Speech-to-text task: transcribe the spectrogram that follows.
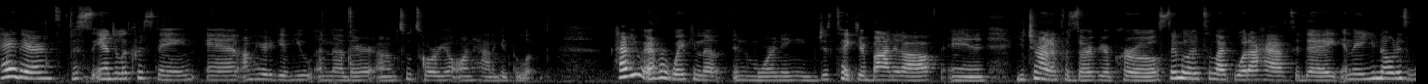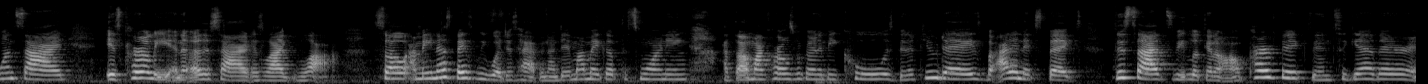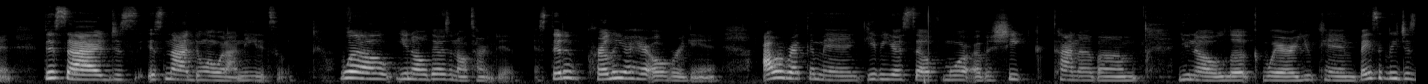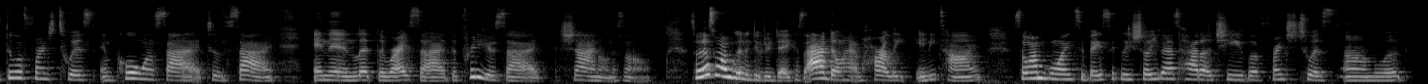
Hey there, this is Angela Christine, and I'm here to give you another um, tutorial on how to get the look. Have you ever waken up in the morning and you just take your bonnet off and you're trying to preserve your curls, similar to like what I have today, and then you notice one side is curly and the other side is like blah. So, I mean, that's basically what just happened. I did my makeup this morning. I thought my curls were going to be cool. It's been a few days, but I didn't expect this side to be looking all perfect and together and this side just it's not doing what I needed to. Well, you know, there's an alternative. Instead of curling your hair over again, I would recommend giving yourself more of a chic kind of, um, you know, look where you can basically just do a French twist and pull one side to the side and then let the right side, the prettier side, shine on its own. So that's what I'm going to do today because I don't have hardly any time. So I'm going to basically show you guys how to achieve a French twist um, look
